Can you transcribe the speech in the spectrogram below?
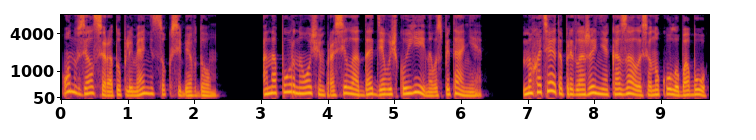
он взял сироту-племянницу к себе в дом. Она порно очень просила отдать девочку ей на воспитание. Но хотя это предложение казалось Анукулу Бабу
